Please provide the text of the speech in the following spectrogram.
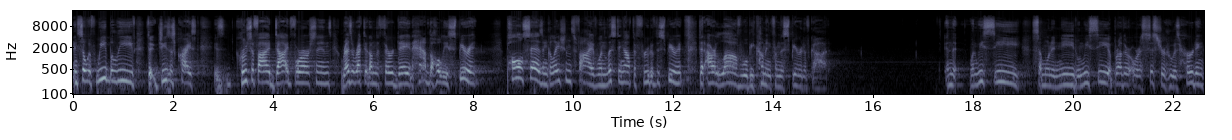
And so, if we believe that Jesus Christ is crucified, died for our sins, resurrected on the third day, and have the Holy Spirit, Paul says in Galatians 5, when listing out the fruit of the Spirit, that our love will be coming from the Spirit of God. And that when we see someone in need, when we see a brother or a sister who is hurting,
